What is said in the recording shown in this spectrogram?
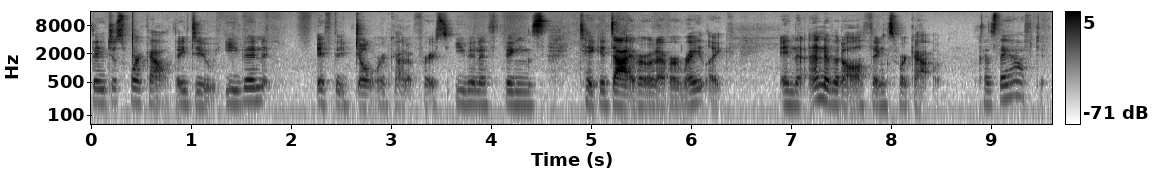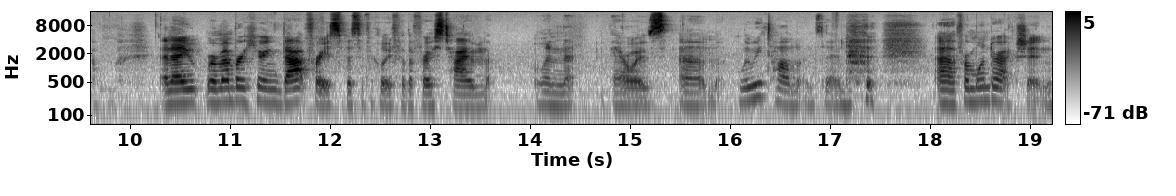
They just work out. They do. Even if they don't work out at first, even if things take a dive or whatever, right? Like, in the end of it all, things work out because they have to. And I remember hearing that phrase specifically for the first time when there was um, Louis Tomlinson uh, from One Direction.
